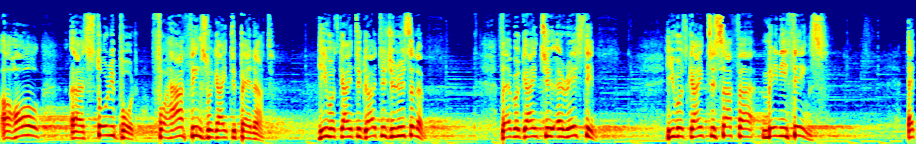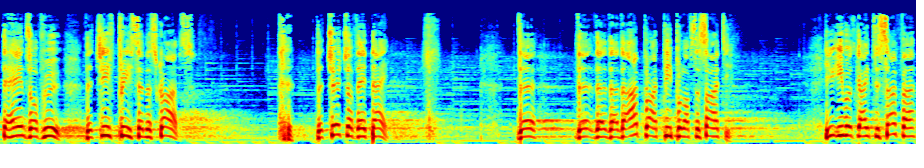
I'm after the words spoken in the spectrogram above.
a whole uh, storyboard for how things were going to pan out. He was going to go to Jerusalem. They were going to arrest him. He was going to suffer many things. At the hands of who? The chief priests and the scribes. the church of that day. The, the, the, the, the upright people of society. He, he was going to suffer,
